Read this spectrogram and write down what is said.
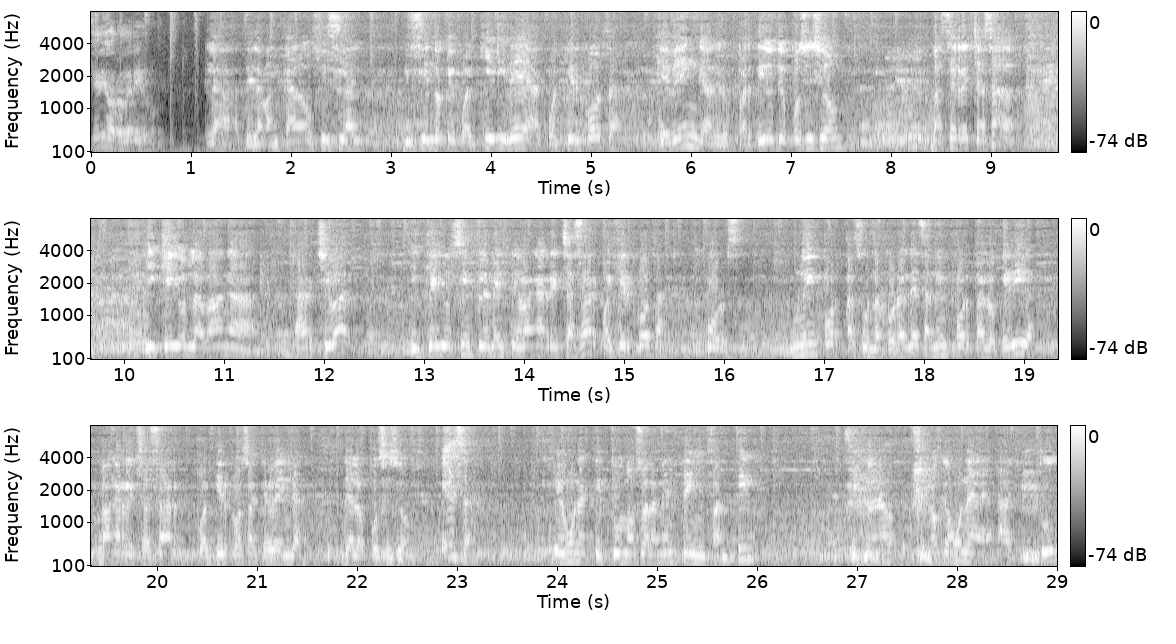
¿Qué dijo Rodrigo? la- de la bancada oficial diciendo que cualquier idea, cualquier cosa que venga de los partidos de oposición va a ser rechazada y que ellos la van a, a archivar y que ellos simplemente van a rechazar cualquier cosa por no importa su naturaleza, no importa lo que diga, van a rechazar cualquier cosa que venga de la oposición. Esa es una actitud no solamente infantil, sino, que es una actitud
